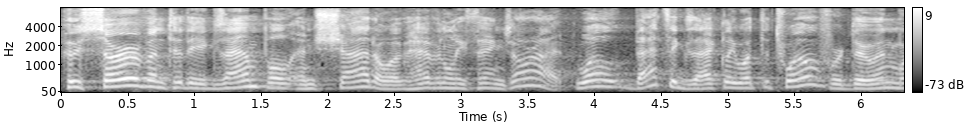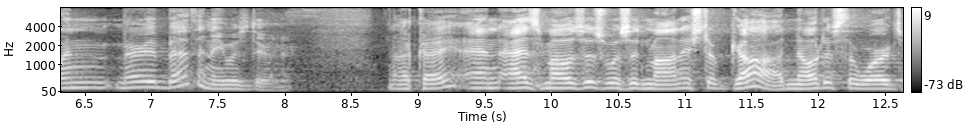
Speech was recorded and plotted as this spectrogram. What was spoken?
who serve unto the example and shadow of heavenly things. All right, well, that's exactly what the 12 were doing when Mary of Bethany was doing it. Okay, and as Moses was admonished of God, notice the words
